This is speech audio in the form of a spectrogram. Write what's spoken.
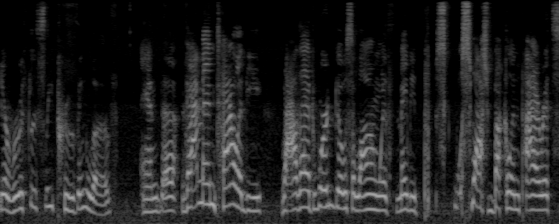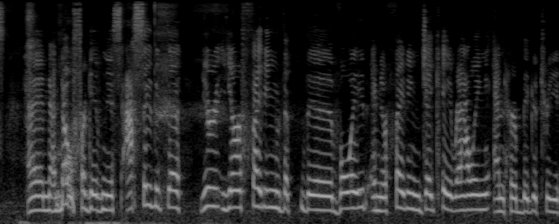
you're ruthlessly proving love, and uh, that mentality. While that word goes along with maybe p- swashbuckling pirates and uh, no forgiveness, I say that uh, you're you're fighting the the void, and you're fighting J.K. Rowling and her bigotry,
